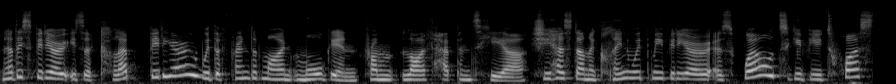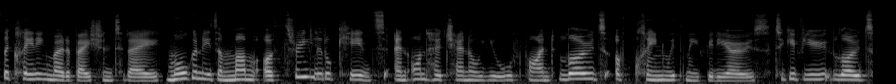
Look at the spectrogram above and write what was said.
Now this video is a collab video with a friend of mine Morgan from Life Happens Here. She has done a clean with me video as well to give you twice the cleaning motivation today. Morgan is a mum of three little kids, and on her channel, you will find loads of clean with me videos to give you loads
